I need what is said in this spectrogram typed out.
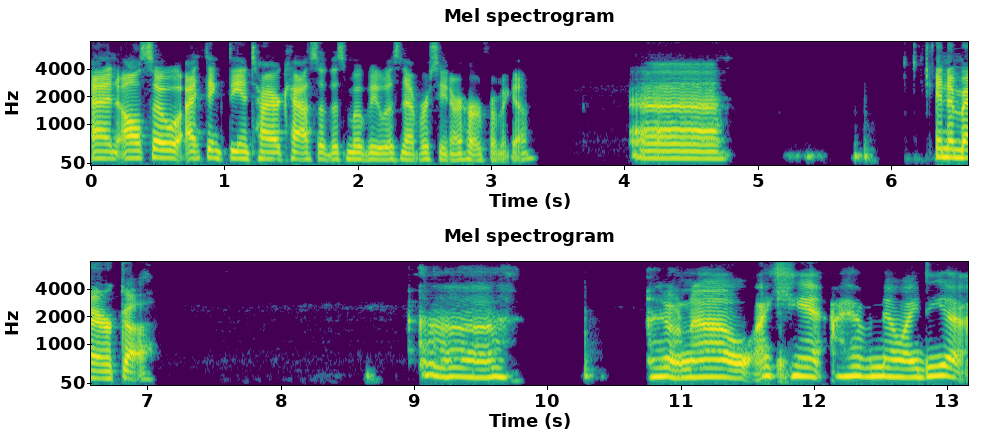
And also, I think the entire cast of this movie was never seen or heard from again uh, in America. uh, I don't know. I can't, I have no idea.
